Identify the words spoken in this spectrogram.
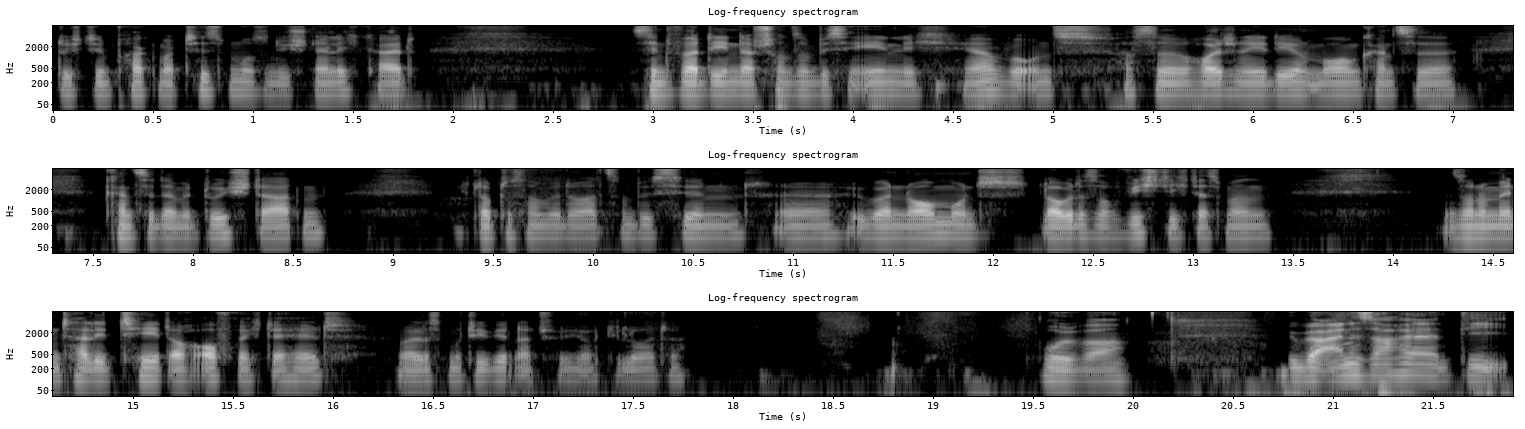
durch den Pragmatismus und die Schnelligkeit sind wir denen da schon so ein bisschen ähnlich. Ja, bei uns hast du heute eine Idee und morgen kannst du, kannst du damit durchstarten. Ich glaube, das haben wir dort so ein bisschen äh, übernommen und ich glaube, das ist auch wichtig, dass man so eine Mentalität auch aufrechterhält, weil das motiviert natürlich auch die Leute. Wohl wahr. Über eine Sache, die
